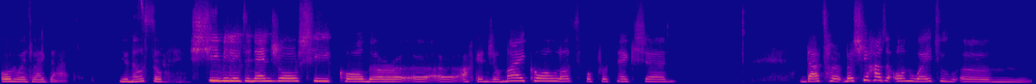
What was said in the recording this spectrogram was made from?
always like that. You know, that's so beautiful. she believes in angels. She called her uh, uh, Archangel Michael lots for protection that's her but she has her own way to um,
